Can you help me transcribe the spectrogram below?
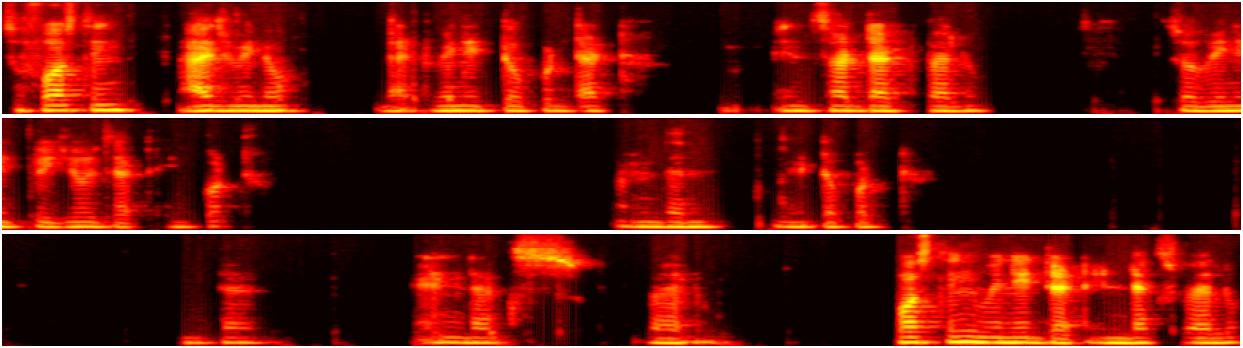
So first thing as we know that we need to put that insert that value so we need to use that input and then we need to put that index value. First thing we need that index value.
